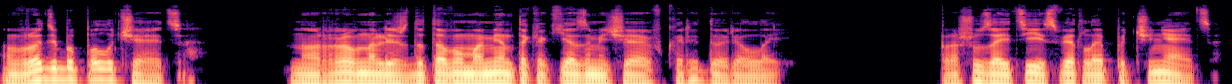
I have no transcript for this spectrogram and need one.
Вроде бы получается. Но ровно лишь до того момента, как я замечаю в коридоре Лей. Прошу зайти, и Светлая подчиняется.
